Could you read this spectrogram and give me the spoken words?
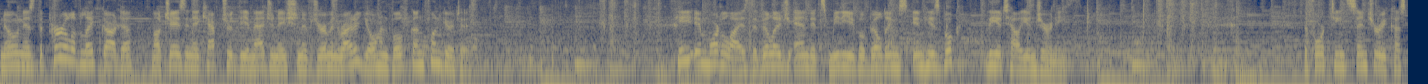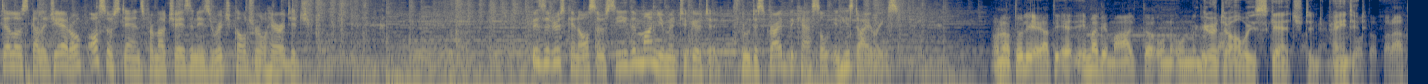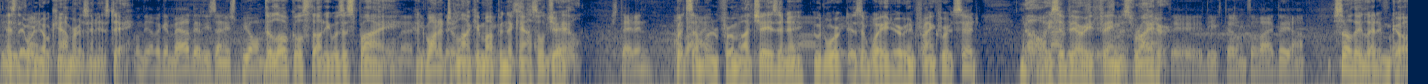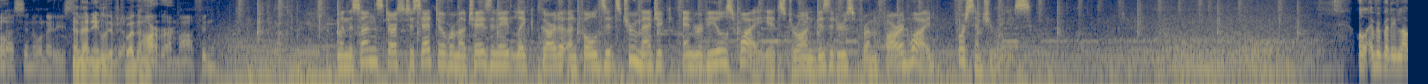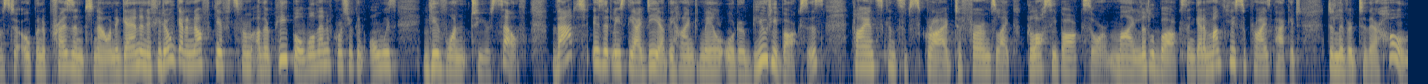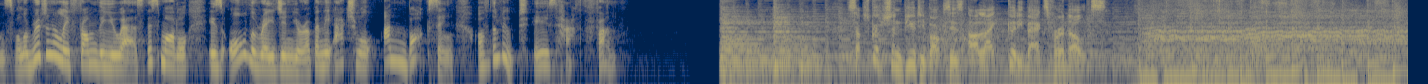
Known as the Pearl of Lake Garda, Malcesine captured the imagination of German writer Johann Wolfgang von Goethe. He immortalized the village and its medieval buildings in his book, The Italian Journey. The 14th century Castello Scaligero also stands for Malcesine's rich cultural heritage. Visitors can also see the monument to Goethe, who described the castle in his diaries. Goethe always sketched and painted, as there were no cameras in his day. The locals thought he was a spy and wanted to lock him up in the castle jail. But someone from Malcesine, eh, who'd worked as a waiter in Frankfurt, said, No, he's a very famous writer. So they let him go, and then he lived by the harbor. When the sun starts to set over Malcesine, Lake Garda unfolds its true magic and reveals why it's drawn visitors from far and wide for centuries. Well, everybody loves to open a present now and again, and if you don't get enough gifts from other people, well, then of course you can always give one to yourself. That is at least the idea behind mail order beauty boxes. Clients can subscribe to firms like Glossybox or My Little Box and get a monthly surprise package delivered to their homes. Well, originally from the US, this model is all the rage in Europe, and the actual unboxing of the loot is half the fun. Subscription beauty boxes are like goodie bags for adults.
